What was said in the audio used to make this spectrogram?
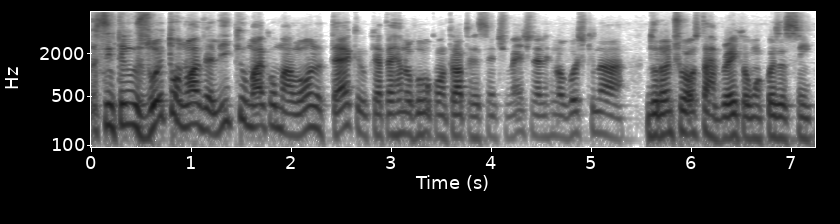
Assim, tem uns oito ou nove ali que o Michael Malone, o técnico, que até renovou o contrato recentemente, né? ele renovou acho que na, durante o All-Star Break, alguma coisa assim.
